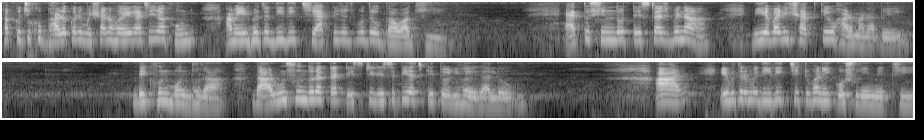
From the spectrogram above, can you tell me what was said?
সব কিছু খুব ভালো করে মেশানো হয়ে গেছে যখন আমি এর ভেতর দিয়ে দিচ্ছি এক চামচ মতো গাওয়া ঘি। এত সুন্দর টেস্ট আসবে না? বিয়েবাড়ির স্বাদকেও হার মানাবে। দেখুন বন্ধুরা, দারুণ সুন্দর একটা টেস্টি রেসিপি আজকে তৈরি হয়ে গেল। আর এর ভিতরে আমি দিয়ে দিচ্ছি একটুখানি কসুরি মেথি।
